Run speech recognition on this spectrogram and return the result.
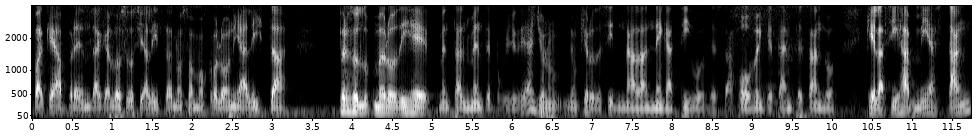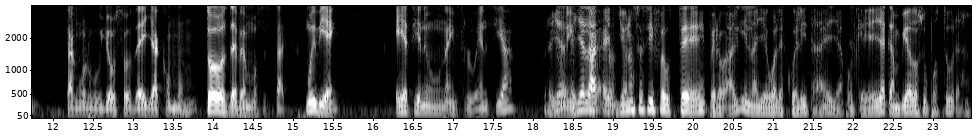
para que aprenda que los socialistas no somos colonialistas. Pero eso me lo dije mentalmente porque yo decía, "Ay, yo no, no quiero decir nada negativo de esta joven que está empezando, que las hijas mías están tan orgullosos de ella como Ujú. todos debemos estar. Muy bien, ella tiene una influencia. Pero ella, ella la- eh, yo no sé si fue usted, pero alguien la llevó a la escuelita a ella, porque ella ha cambiado su postura.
